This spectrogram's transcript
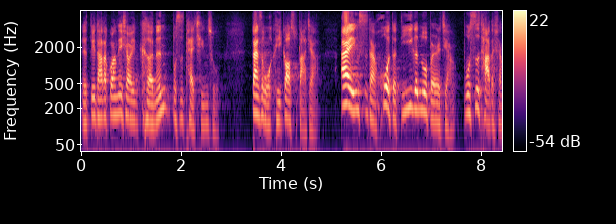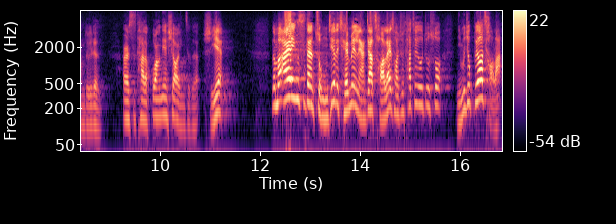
呃，对他的光电效应可能不是太清楚。但是我可以告诉大家，爱因斯坦获得第一个诺贝尔奖不是他的相对论，而是他的光电效应这个实验。那么爱因斯坦总结了前面两家吵来吵去，他最后就说：“你们就不要吵了，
